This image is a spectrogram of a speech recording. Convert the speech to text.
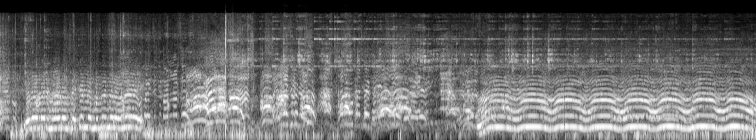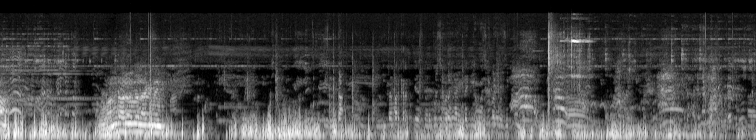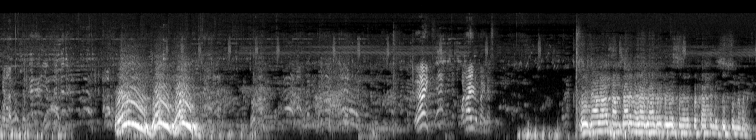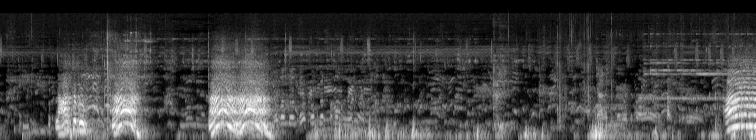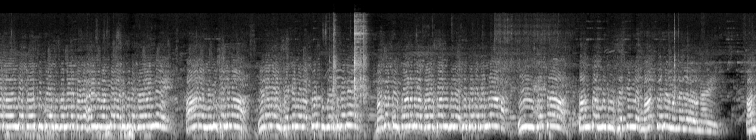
ఇరవై మూడు సెకండ్లు ముందంజలో ఉన్నాయి. చూసినా సంసారం ఎలా జాగ్రత్త చేస్తున్నదో కొట్టాకండి చూసుకుందామని లాస్ట్ ఆ! ఆరవ రౌండ్ పూర్తి చేసుకున్నాయి పదహైదు వందల అడుగుల దూరాన్ని ఆరు నిమిషముల ఇరవై సెకండ్ల పూర్తి చేసుకుని మొదటి స్థానంలో కొనసాగుతున్న ఎట్ల చెప్పకుండా కన్నా ఈ జత పంతొమ్మిది సెకండ్లు మాత్రమే ముందంజలో ఉన్నాయి.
